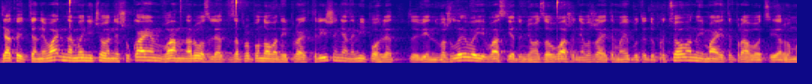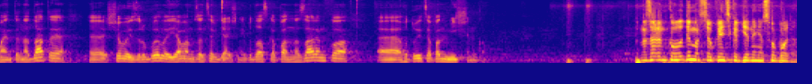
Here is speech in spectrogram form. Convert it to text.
Дякую, Тетяна Іванівна. Ми нічого не шукаємо. Вам на розгляд запропонований проект рішення. На мій погляд, він важливий. У вас є до нього зауваження, вважаєте, має бути допрацьований. Маєте право ці аргументи надати. Е, Що ви зробили? Я вам за це вдячний. Будь ласка, пан Назаренко, е, готується пан Міщенко. Назаренко Володимир, Всеукраїнське об'єднання Свобода.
